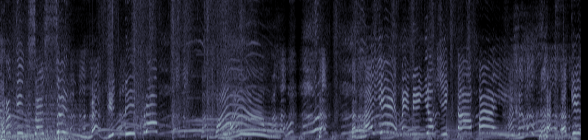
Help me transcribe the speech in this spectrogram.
ภารกิจเสร็จสิ้นและยินดีครับ ว้าวอาเย่ไม่มียุงอีกต่อไปกิน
